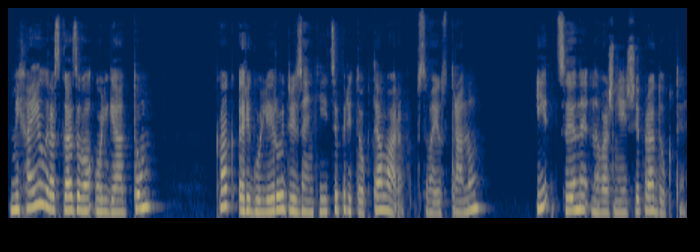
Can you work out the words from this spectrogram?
Михаил рассказывал Ольге о том, как регулируют византийцы приток товаров в свою страну и цены на важнейшие продукты,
